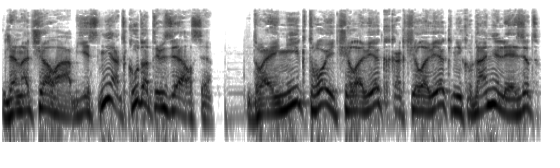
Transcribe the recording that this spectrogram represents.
«Для начала объясни, откуда ты взялся!» Двойник твой человек, как человек, никуда не лезет.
